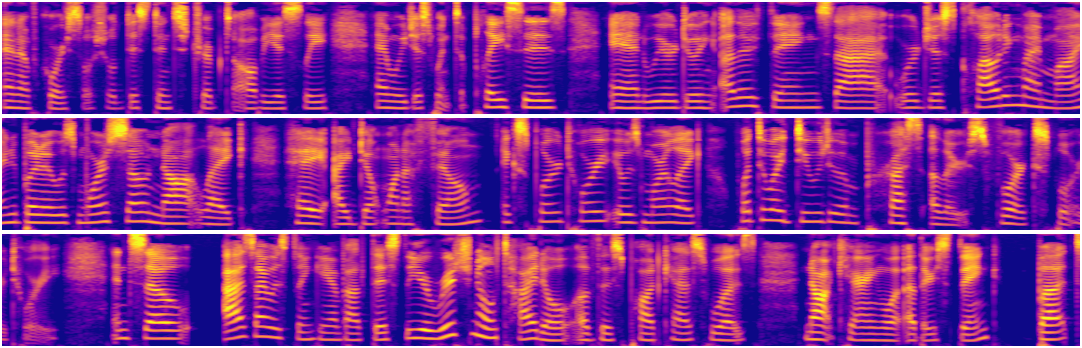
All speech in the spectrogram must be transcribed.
and, of course, social distance trips, obviously, and we just went to places and we were doing other things that were just clouding my mind, but it was more so not like, hey, I don't want to film Explore Tori. It was more like, what do I do to impress others for Explore Tori? And so as I was thinking about this, the original title of this podcast was Not Caring What Others Think, but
